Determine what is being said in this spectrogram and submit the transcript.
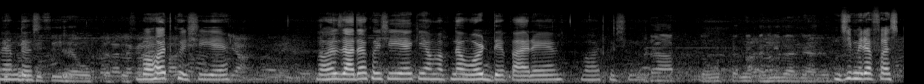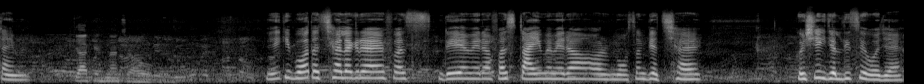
मैम खुशी है वोट करते बहुत खुशी है। बहुत ज़्यादा खुशी है कि हम अपना वोट दे पा रहे हैं। बहुत खुशी है। आप वोट करने पहली बार जा रहे हो? जी मेरा फ़र्स्ट टाइम है। क्या कहना चाहोगे? यही कि बहुत अच्छा लग रहा है फ़र्स्ट डे है मेरा फ़र्स्ट टाइम है मेरा और मौसम भी अच्छा है। खुशी जल्दी से हो जाए।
